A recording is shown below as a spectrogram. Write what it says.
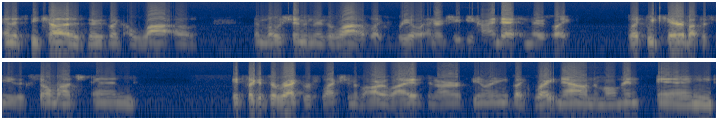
and it's because there's like a lot of emotion and there's a lot of like real energy behind it, and there's like like we care about this music so much and it's like a direct reflection of our lives and our feelings like right now in the moment. And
